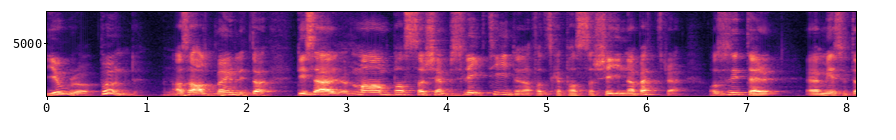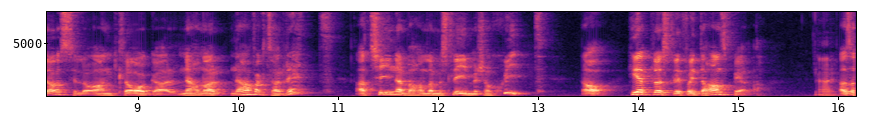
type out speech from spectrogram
Euro, pund. Alltså allt möjligt. Det- Det är så här, man anpassar Champions League-tiderna för att det ska passa Kina bättre. Och så sitter eh, Mesut Özil och anklagar, när han, har, när han faktiskt har rätt, att Kina behandlar muslimer som skit. Ja, helt plötsligt får inte han spela. Nej. Alltså,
